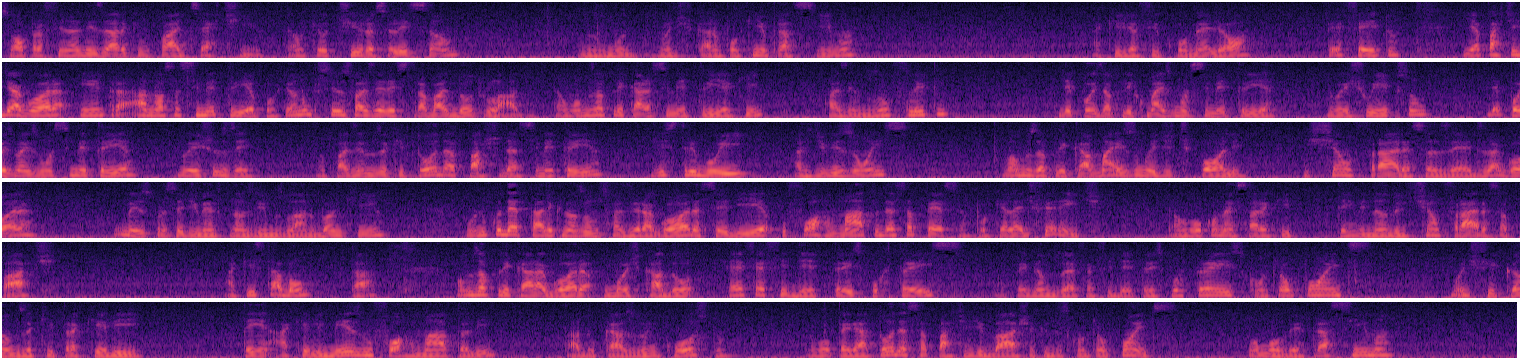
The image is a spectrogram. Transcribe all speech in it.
só para finalizar aqui um quad certinho. Então aqui eu tiro a seleção, modificar um pouquinho para cima. Aqui já ficou melhor, perfeito. E a partir de agora entra a nossa simetria, porque eu não preciso fazer esse trabalho do outro lado. Então vamos aplicar a simetria aqui, fazemos um flip, depois aplico mais uma simetria no eixo Y, depois mais uma simetria no eixo Z. Então fazemos aqui toda a parte da simetria, distribuir as divisões, vamos aplicar mais um Edit Poly e chanfrar essas edges agora, o mesmo procedimento que nós vimos lá no banquinho, o único detalhe que nós vamos fazer agora seria o formato dessa peça, porque ela é diferente. Então vou começar aqui terminando de chanfrar essa parte. Aqui está bom, tá? Vamos aplicar agora o modificador FFD 3x3. Então, pegamos o FFD 3x3, Control Points, modificamos aqui para que ele tenha aquele mesmo formato ali, tá? do caso do encosto. Então vou pegar toda essa parte de baixo aqui dos Control Points, vou mover para cima,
